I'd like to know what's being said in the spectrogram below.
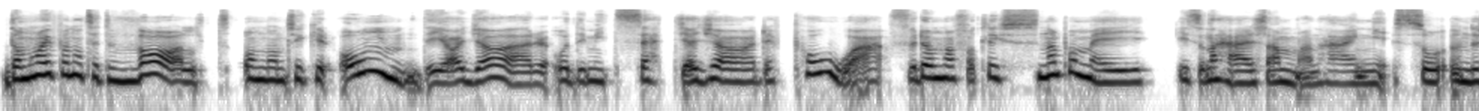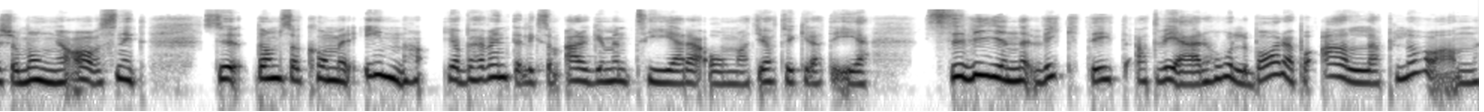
de har ju på något sätt valt om de tycker om det jag gör och det är mitt sätt jag gör det på. För de har fått lyssna på mig i sådana här sammanhang så, under så många avsnitt. Så de som kommer in, jag behöver inte liksom argumentera om att jag tycker att det är svinviktigt att vi är hållbara på alla plan.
